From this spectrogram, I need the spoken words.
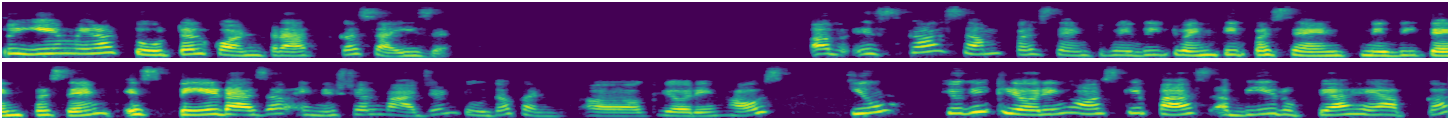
तो ये मेरा टोटल कॉन्ट्रैक्ट का साइज़ है। अब इसका some percent may be twenty percent may be ten percent is paid as a initial margin to the clearing house क्यों? क्योंकि क्लियरिंग हाउस के पास अब ये रुपया है आपका।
